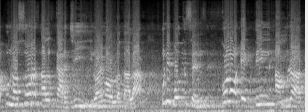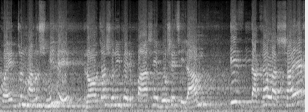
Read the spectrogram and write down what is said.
আবু নসর আল কারজি রহমাউল্লাহ তাআলা, উনি বলতেছেন, কোন একদিন আমরা কয়েকজন মানুষ মিলে রওজা শরীফের পাশে বসেছিলাম ইজ দাখালা শায়েখ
